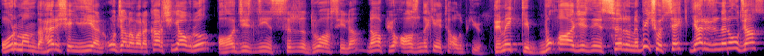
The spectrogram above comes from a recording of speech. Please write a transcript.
Ormanda her şeyi yiyen o canavara karşı yavru acizliğin sırrı duasıyla ne yapıyor? Ağzındaki eti alıp yiyor. Demek ki bu acizliğin sırrını bir çözsek yeryüzünde ne olacağız?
